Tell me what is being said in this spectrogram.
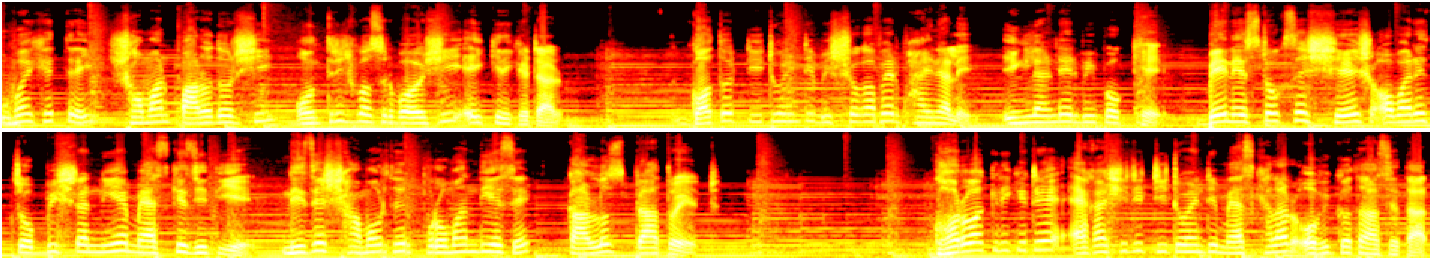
উভয় ক্ষেত্রেই সমান পারদর্শী, উনত্রিশ বছর বয়সী এই ক্রিকেটার গত টি টোয়েন্টি বিশ্বকাপের ফাইনালে ইংল্যান্ডের বিপক্ষে বেন স্টোকসের শেষ ওভারে চব্বিশ রান নিয়ে ম্যাচকে জিতিয়ে নিজের সামর্থ্যের প্রমাণ দিয়েছে কার্লোস ব্রাথওয়েট। ঘরোয়া ক্রিকেটে একাশিটি টি টোয়েন্টি ম্যাচ খেলার অভিজ্ঞতা আছে তার।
